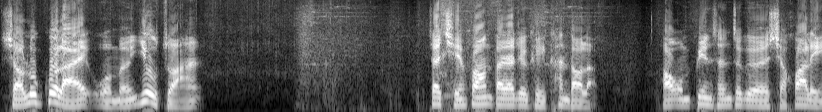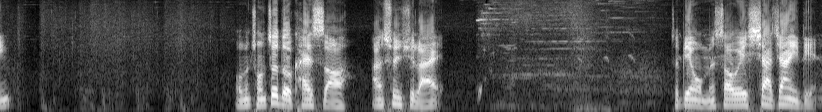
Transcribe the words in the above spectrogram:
小路过来，我们右转，在前方大家就可以看到了。好，我们变成这个小花灵，我们从这朵开始啊，按顺序来。这边我们稍微下降一点。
